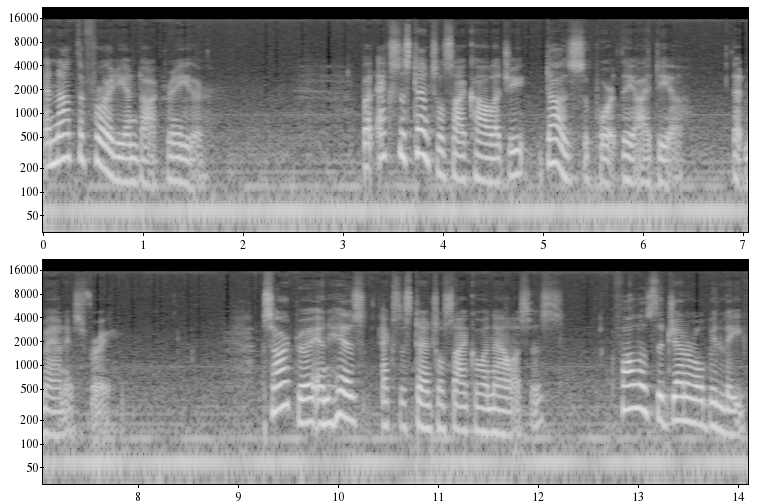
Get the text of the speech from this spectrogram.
and not the Freudian doctrine either. But existential psychology does support the idea that man is free. Sartre, in his existential psychoanalysis, follows the general belief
